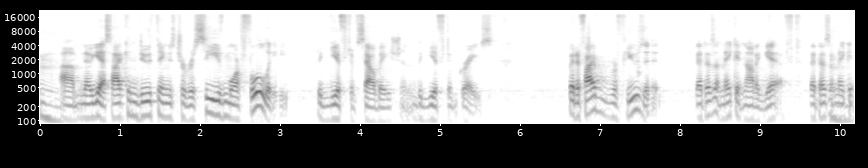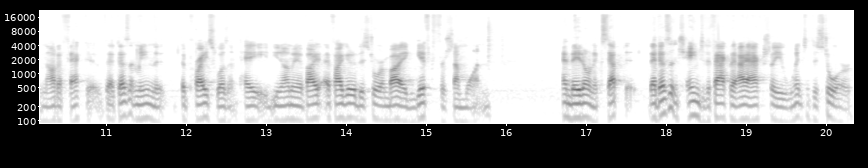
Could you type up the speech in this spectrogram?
Mm. Um, now, yes, I can do things to receive more fully the gift of salvation, the gift of grace. But if I refuse it, that doesn't make it not a gift. That doesn't mm-hmm. make it not effective. That doesn't mean that the price wasn't paid. You know, I mean, if I if I go to the store and buy a gift for someone, and they don't accept it, that doesn't change the fact that I actually went to the store,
